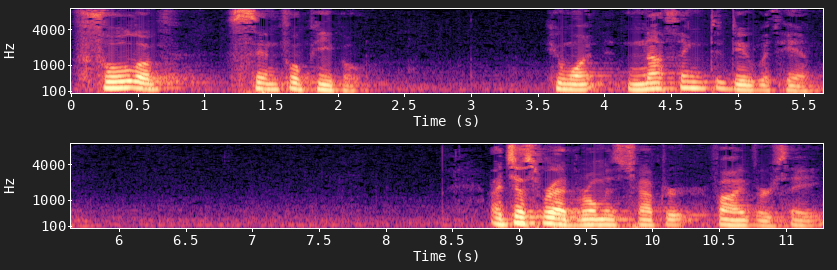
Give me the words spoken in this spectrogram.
full of sinful people who want nothing to do with Him. I just read Romans chapter 5 verse 8.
